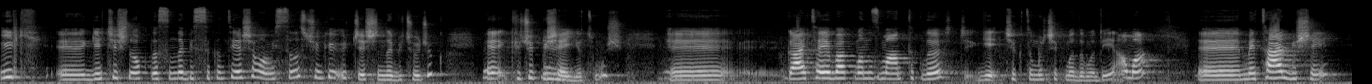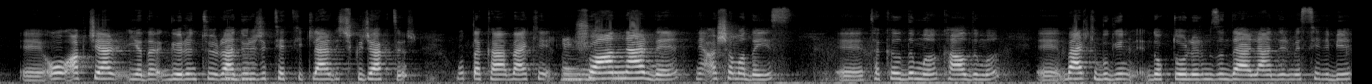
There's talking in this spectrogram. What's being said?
ilk e, geçiş noktasında bir sıkıntı yaşamamışsınız çünkü 3 yaşında bir çocuk ve küçük bir şey yutmuş. E, gaytaya bakmanız mantıklı çıktı mı çıkmadı mı diye ama e, metal bir şey. E, o akciğer ya da görüntü radyolojik tetkiklerde çıkacaktır. Mutlaka belki şu an nerede, ne aşamadayız, e, takıldı mı, kaldı mı? E, belki bugün doktorlarımızın değerlendirmesiyle bir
